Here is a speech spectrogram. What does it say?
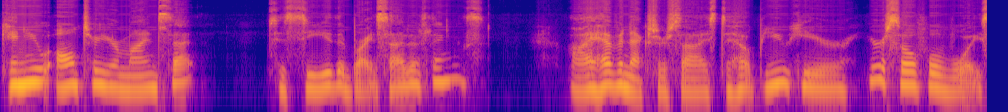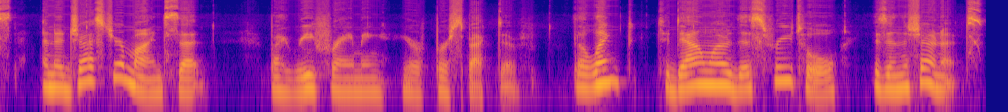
Can you alter your mindset to see the bright side of things? I have an exercise to help you hear your soulful voice and adjust your mindset by reframing your perspective. The link to download this free tool is in the show notes.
